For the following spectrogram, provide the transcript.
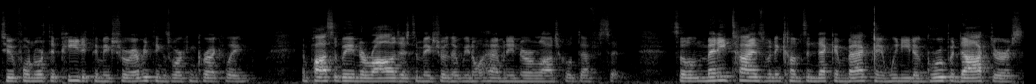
Two, for an orthopedic to make sure everything's working correctly. And possibly a neurologist to make sure that we don't have any neurological deficit. So many times when it comes to neck and back pain, we need a group of doctors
